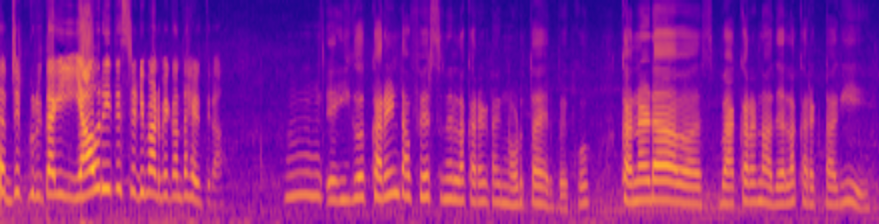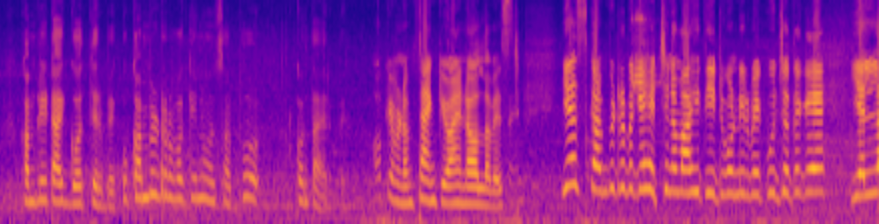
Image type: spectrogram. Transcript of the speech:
ಸಬ್ಜೆಕ್ಟ್ ಕುರಿತಾಗಿ ಯಾವ ರೀತಿ ಸ್ಟಡಿ ಮಾಡಬೇಕು ಅಂತ ಹೇಳ್ತೀರಾ? ಈಗ ಕರೆಂಟ್ ಅಫೇರ್ಸ್ನೆಲ್ಲ ಕರೆಕ್ಟಾಗಿ ನೋಡ್ತಾ ಇರಬೇಕು. ಕನ್ನಡ ವ್ಯಾಕರಣ ಅದೆಲ್ಲ ಕರೆಕ್ಟಾಗಿ ಕಂಪ್ಲೀಟಾಗಿ ಗೊತ್ತಿರಬೇಕು. ಕಂಪ್ಯೂಟರ್ ಬಗ್ಗೆನೂ ಒಂದು ಸ್ವಲ್ಪ ಕೊಂತಾ ಇರಬೇಕು. Okay madam thank you and all the best yes computer ಬಗ್ಗೆ ಹೆಚ್ಚಿನ ಮಾಹಿತಿ ಇಟ್ಕೊಂಡಿರಬೇಕು. ಜೊತೆಗೆ ಎಲ್ಲ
